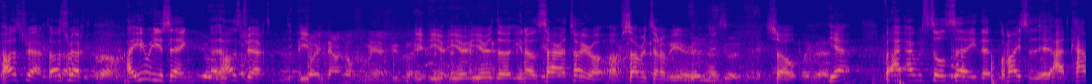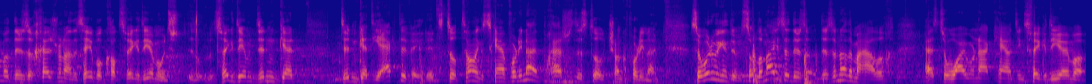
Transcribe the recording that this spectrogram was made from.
Hasrecht, Hasrecht. I hear what you're saying, uh, Hasrecht. It's You, going downhill from here. You're good. you're, you're, you're the you know the Sarah Torah of Somerton over here. So yeah, but I, I would still say that Lamaisa at Kama there's a cheshvan on the table called Tzveka Diyama, which Tzveka Diyama didn't get didn't get deactivated. It's still telling us Cam 49. Chash is still chunk 49. So what are we gonna do? So Lamaisa there's a, there's another mahalach as to why we're not counting Tzveka Diyama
